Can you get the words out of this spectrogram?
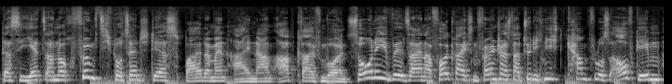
dass sie jetzt auch noch 50% der Spider-Man-Einnahmen abgreifen wollen. Sony will seinen erfolgreichsten Franchise natürlich nicht kampflos aufgeben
